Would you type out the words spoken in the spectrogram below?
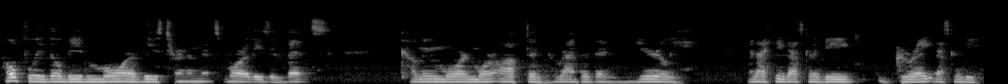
hopefully there'll be more of these tournaments, more of these events coming more and more often rather than yearly and I think that's going to be great. That's going to be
